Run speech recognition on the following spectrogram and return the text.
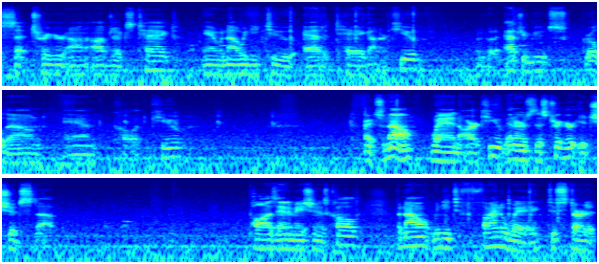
To set trigger on objects tagged. And now we need to add a tag on our cube. To go to attributes, scroll down, and call it cube. Alright, so now when our cube enters this trigger, it should stop. Pause animation is called, but now we need to find a way to start it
